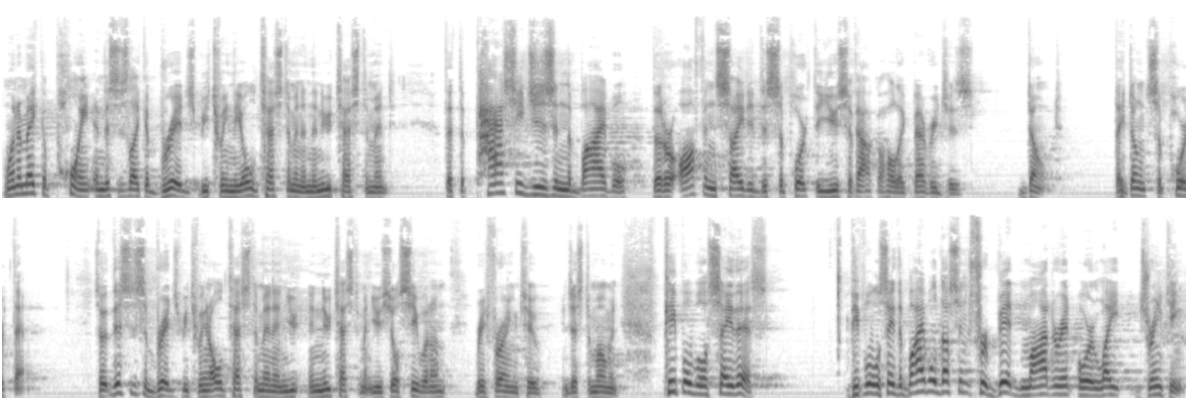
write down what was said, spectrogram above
I want to make a point, and this is like a bridge between the Old Testament and the New Testament, that the passages in the Bible that are often cited to support the use of alcoholic beverages don't. They don't support them. So this is a bridge between Old Testament and, New Testament use. You'll see what I'm referring to in just a moment. People will say this. People will say the Bible doesn't forbid moderate or light drinking.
